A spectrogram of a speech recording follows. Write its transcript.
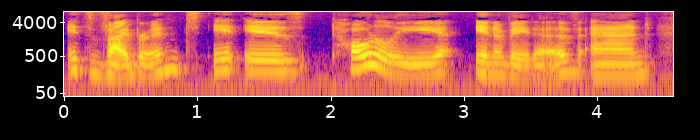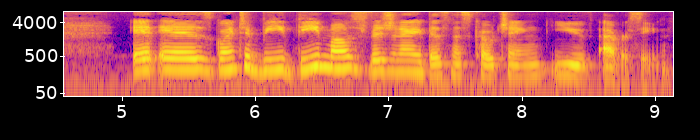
it's vibrant, it is totally innovative, and it is going to be the most visionary business coaching you've ever seen.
